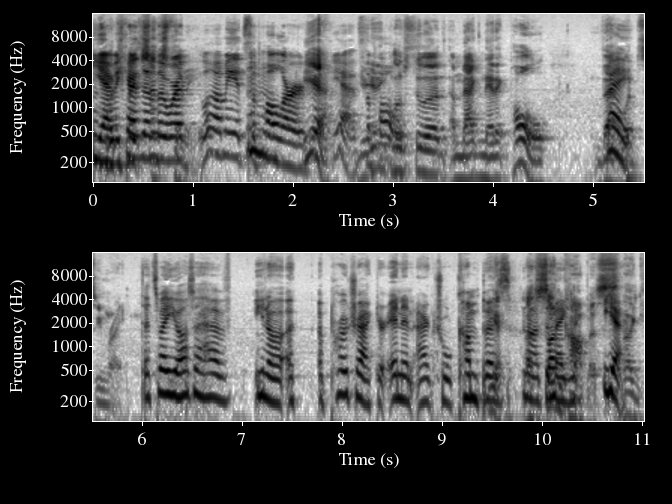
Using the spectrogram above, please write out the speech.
Mm-hmm. yeah, Which because of the word. me. Well, I mean, it's the mm-hmm. polar. Yeah, yeah, it's you're the getting poles. close to a, a magnetic pole. That Right. would seem right. That's why you also have, you know, a, a protractor and an actual compass, not a sun magnet. compass. Yeah. Like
